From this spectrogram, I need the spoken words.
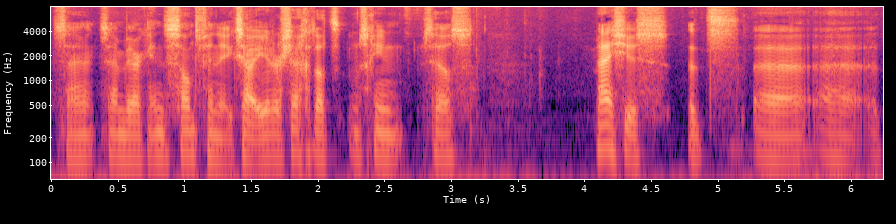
zijn, zijn werk interessant vinden. Ik zou eerder zeggen dat misschien zelfs meisjes het, eh, eh, het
